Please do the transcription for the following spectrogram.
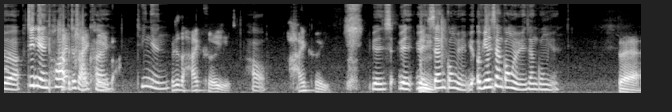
对啊，今年花比较早开，吧？今年我觉得还可以，好。还可以。远山远远山公园，远呃圆山公园，远山公园。对，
